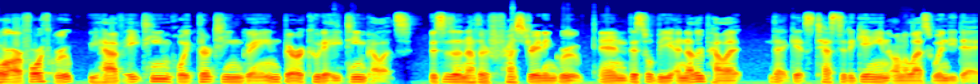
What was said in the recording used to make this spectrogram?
For our fourth group, we have 18.13 grain Baracuda 18 pellets. This is another frustrating group, and this will be another pellet that gets tested again on a less windy day.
